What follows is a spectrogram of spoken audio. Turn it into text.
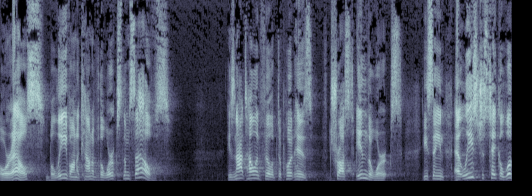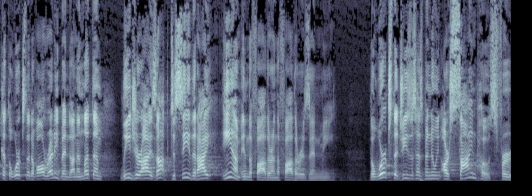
Or else, believe on account of the works themselves. He's not telling Philip to put his trust in the works. He's saying, at least just take a look at the works that have already been done and let them lead your eyes up to see that I am in the Father and the Father is in me. The works that Jesus has been doing are signposts for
